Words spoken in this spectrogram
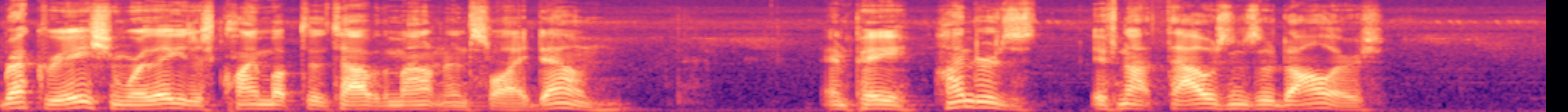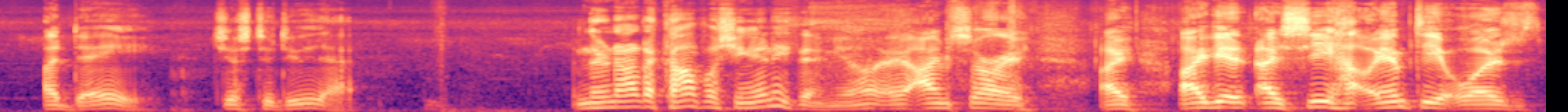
recreation where they can just climb up to the top of the mountain and slide down and pay hundreds, if not thousands of dollars a day just to do that. And they're not accomplishing anything. You know, I'm sorry. I, I get I see how empty it was,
